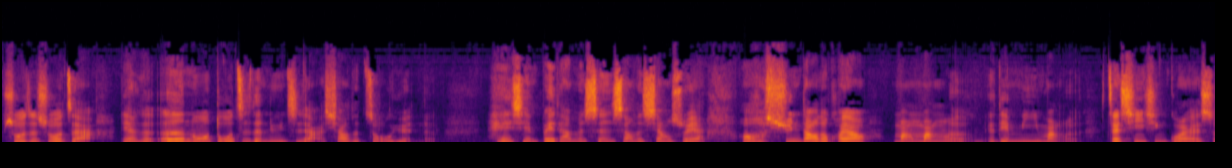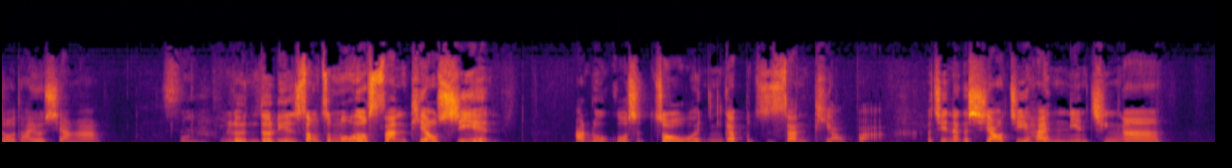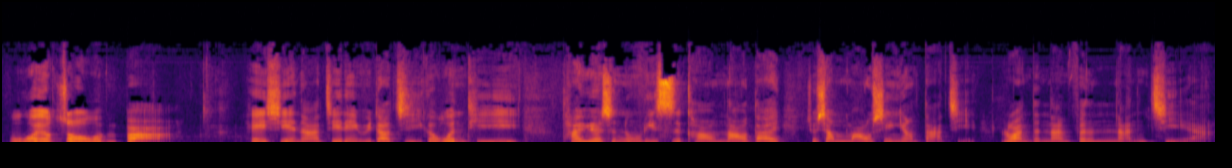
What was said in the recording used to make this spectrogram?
说着说着啊，两个婀娜多姿的女子啊，笑着走远了。黑线被他们身上的香水啊，哦，熏到都快要茫茫了，有点迷茫了。在清醒过来的时候，他又想啊，人的脸上怎么会有三条线？啊，如果是皱纹，应该不止三条吧？而且那个小姐还很年轻啊，不会有皱纹吧？黑线啊，接连遇到几个问题，他越是努力思考，脑袋就像毛线一样打结，乱的难分难解啊！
